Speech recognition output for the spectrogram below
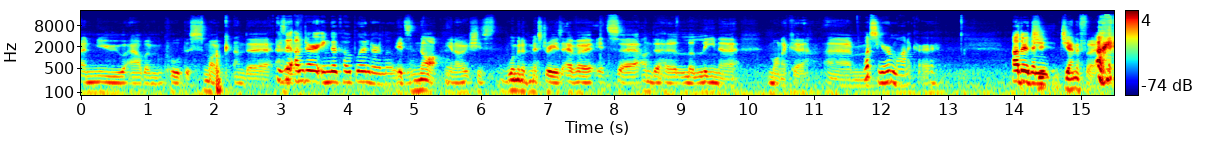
a new album called The Smoke. Under Is it under Inga Copeland or Lolita? It's not. You know, she's woman of mystery as ever. It's uh, under her Lolina moniker. Um, What's your moniker? Other than Je- Jennifer? okay,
